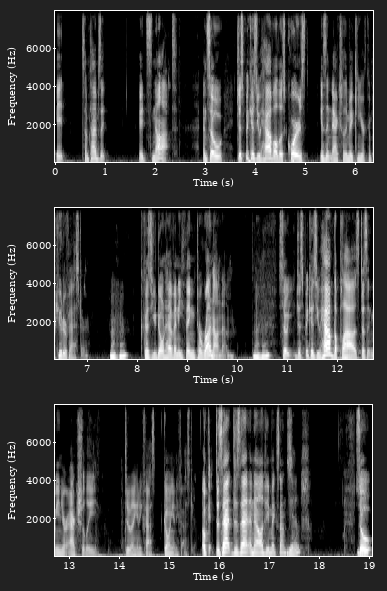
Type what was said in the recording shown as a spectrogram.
it sometimes it it's not. And so just because you have all those cores isn't actually making your computer faster Mm-hmm. because you don't have anything to run on them. Mm-hmm. So just because you have the plows doesn't mean you're actually doing any fast going any faster. Okay, does that does that analogy make sense? Yes. So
